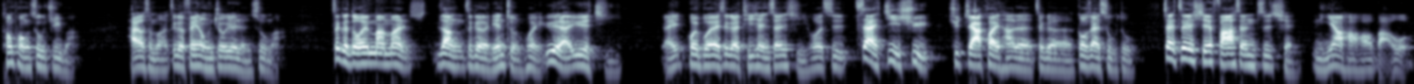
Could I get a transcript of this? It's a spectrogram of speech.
通膨数据嘛，还有什么这个非农就业人数嘛，这个都会慢慢让这个联准会越来越急。哎，会不会这个提前升息，或者是再继续去加快它的这个购债速度？在这些发生之前，你要好好把握。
